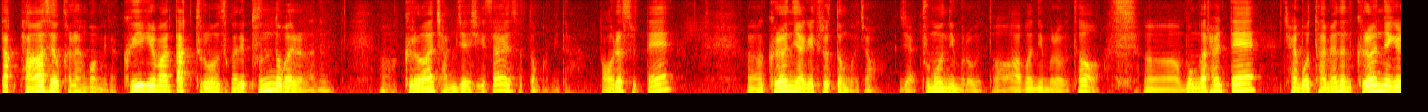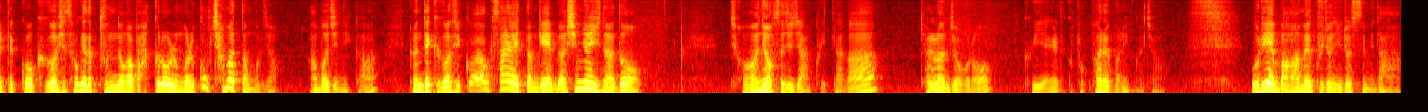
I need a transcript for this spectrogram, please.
딱 방아쇠 역할을 한 겁니다. 그 얘기만 딱 들어온 순간에 분노가 일어나는 어, 그러한 잠재의식이 쌓여 있었던 겁니다. 어렸을 때 어, 그런 이야기 들었던 거죠. 이제 부모님으로부터 아버님으로부터 어, 뭔가를 할 때 잘 못하면은 그런 얘기를 듣고 그것이 속에서 분노가 막 끌어오는 걸 꾹 참았던 거죠. 아버지니까. 그런데 그것이 꼭 쌓여있던 게 몇십 년이 지나도 전혀 없어지지 않고 있다가 결론적으로 그 이야기를 듣고 폭발해버린 거죠. 우리의 마음의 구조는 이렇습니다.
